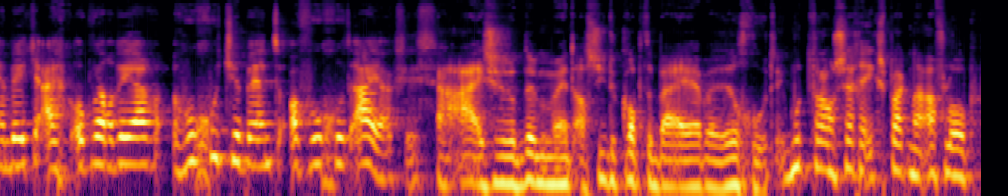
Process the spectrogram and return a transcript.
En weet je eigenlijk ook wel weer hoe goed je bent of hoe goed Ajax is. Ja, Ajax is op dit moment, als die de kop erbij hebben, heel goed. Ik moet trouwens zeggen, ik sprak na afloop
